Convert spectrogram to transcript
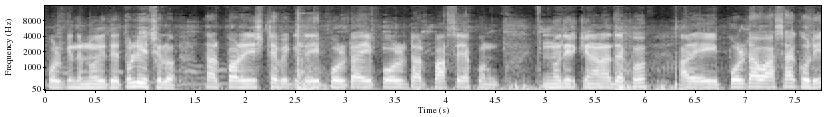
পোল কিন্তু নদীতে তলিয়েছিল। তারপরে স্টেপে কিন্তু এই পোলটা এই পোলটার পাশে এখন নদীর কিনারা দেখো। আর এই পোলটাও আশা করি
